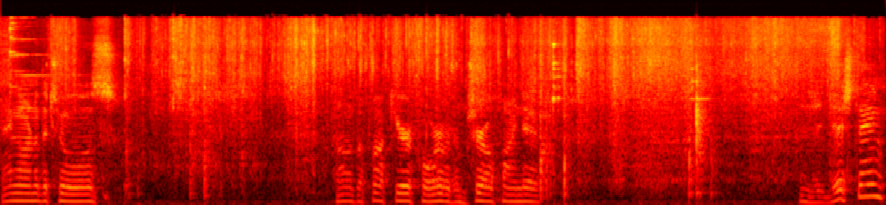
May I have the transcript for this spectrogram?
Hang on to the tools. I don't know what the fuck you're for, but I'm sure I'll find out. Is it this thing?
